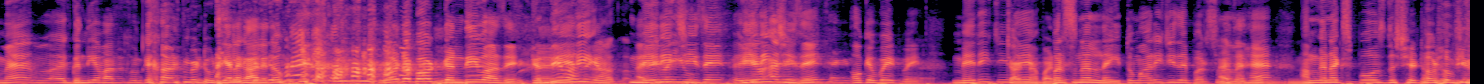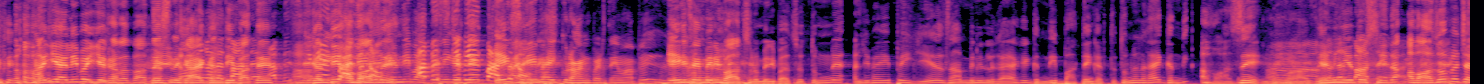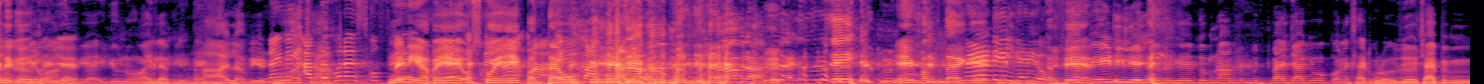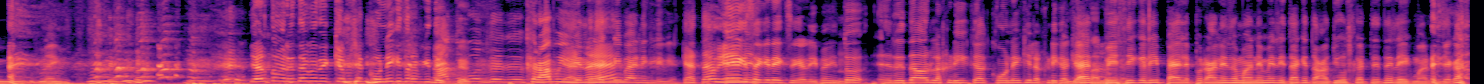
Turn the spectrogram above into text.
میں گندی آوازیں سن کے کانوں میں ٹوٹیاں لگا لیتا ہوں واٹ اباؤٹ گندی آوازیں گندی آوازیں کیا مطلب؟ میری چیزیں میری چیزیں. اوکے ویٹ ویٹ میری چیزیں. پرسنل نہیں تمہاری چیزیں پرسنل اچھا، ہیں۔ اچھا. ہم gonna expose the shit out of you ہاں یہ علی بھائی یہ غلط بات ہے اس نے کہا ہے گندی بات باتیں لیے گندی آوازیں. گندی باتیں نہیں کرتے ایک علی بھائی قرآن پڑھتے ہیں وہاں پہ۔ ایک سے میری بات سنو میری بات سنو۔ تم نے علی بھائی پہ یہ الزام بھی نہیں لگایا کہ گندی باتیں کرتے تم نے لگایا گندی آوازیں۔ یعنی یہ تو سیدھا آوازوں پہ چلے گئے ہو یہ you know I love you ہاں آئی لو یو نہیں ٹو نہیں اب دیکھو نا اس کو نہیں نہیں اب یہ اس کو ایک بنتا ہے وہ ایک بنتا ہے۔ کہ ڈیل گئی ہو۔ پھر تم نام سے پہلے جا کے وہ کونے سائڈ کرو؟ جو چائے پہ نہیں۔ یار تم کو دیکھ کے مجھے کونے کی طرف کی دیکھتے ہو۔ خراب ہوئی ہے نا لکڑی باہر نکلی ہوئی ہے۔ کہتا ہے ایک سیکنڈ ایک سیکنڈ علی بھائی تو ردا اور لکڑی کا کونے کی لکڑی کا کیا تعلق ہے؟ بیسیکلی پہلے پرانے زمانے میں ردا کے دانت یوز کرتے تھے ریک مار کی جگہ۔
